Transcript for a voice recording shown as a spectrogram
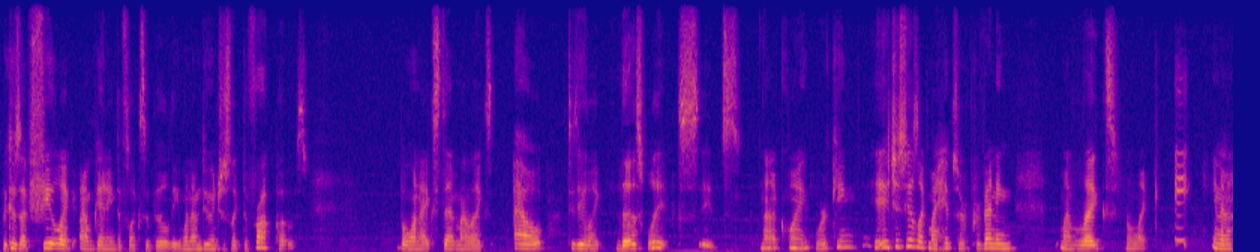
because I feel like I'm getting the flexibility when I'm doing just like the frog pose. But when I extend my legs out to do like the splits, it's not quite working. It just feels like my hips are preventing my legs from like, you know,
